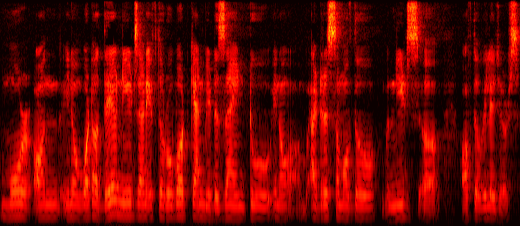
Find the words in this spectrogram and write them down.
more on you know what are their needs and if the robot can be designed to you know address some of the needs uh, of the villagers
